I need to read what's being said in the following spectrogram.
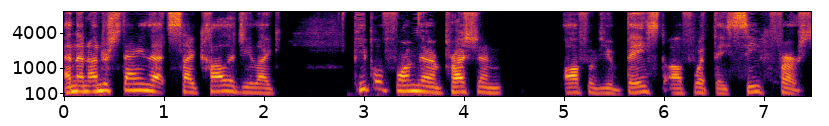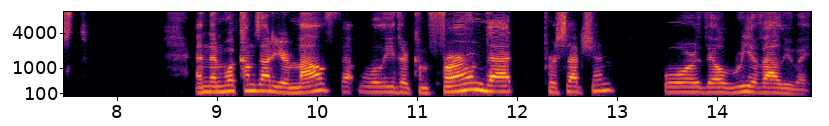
And then understanding that psychology, like people form their impression off of you based off what they see first. And then what comes out of your mouth that will either confirm that perception or they'll reevaluate.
